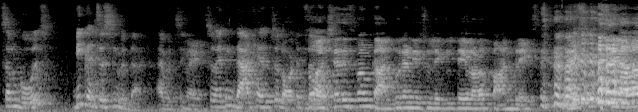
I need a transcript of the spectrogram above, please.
some goals. Be consistent with that. I would say. Right. So I think that helps a lot in So the. Akshat is from Kanpur and used to like, take a lot of pan breaks. इसके अलावा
